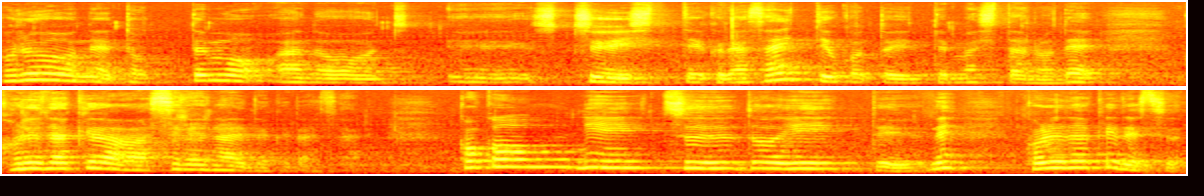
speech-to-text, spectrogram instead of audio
これをねとってもあの、えー、注意してくださいっていうことを言ってましたのでこれだけは忘れないでください。ここに集いっていうねこれだけです。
